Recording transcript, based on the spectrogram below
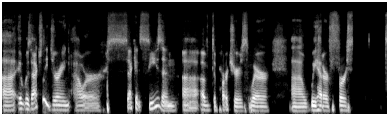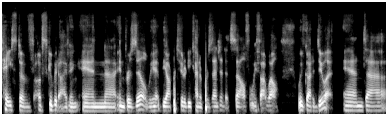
Uh, it was actually during our second season uh, of Departures where uh, we had our first taste of, of scuba diving and uh, in Brazil we had the opportunity kind of presented itself and we thought well we've got to do it and uh,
